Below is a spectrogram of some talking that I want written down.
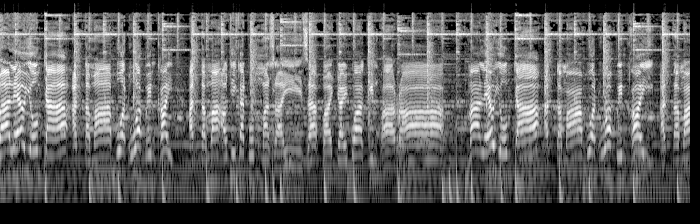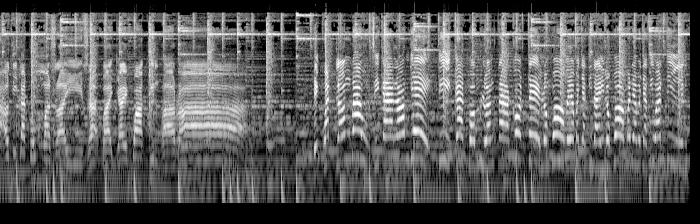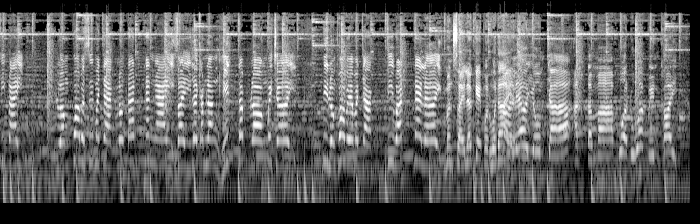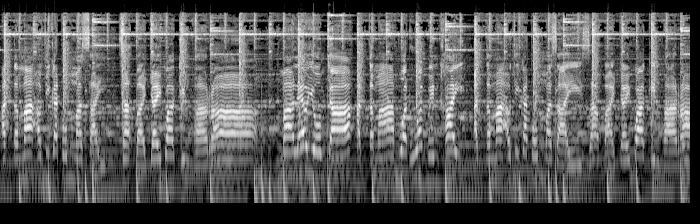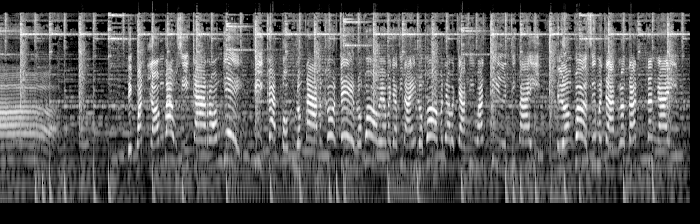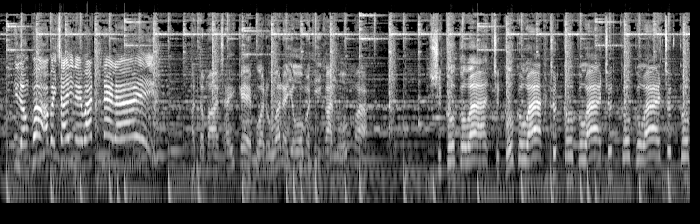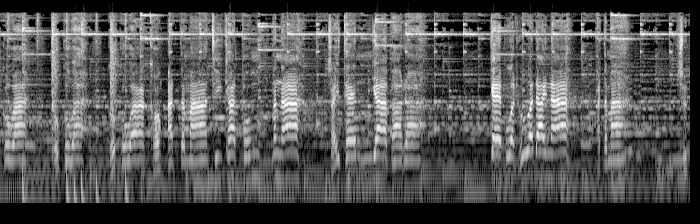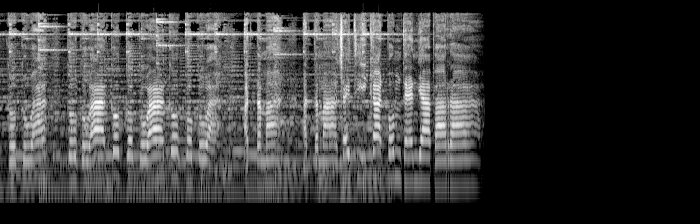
มาแล้วโยมจ๋าอัตมาปวดหัวเป็นไข้อัตมาเอาที่กัดผมมาใส่สบายใจกว่ากินพารา มาแล้วโยมจ๋าอัตมาปวดหัวเป็นไข้อัตมาเอาที่กัดผมมาใส่สบายใจกว่ากินพารา เด็กวัดร้องเบ้าสีการ้องเย่ที่คาดผมหลวงตาโคตรเท่หลวงพ่อไปเอามาจากที่ไหนหลวงพ่อไม่ได้เอามาจากที่วัดที่อื่นที่ไกล หลวงพ่อไปซื้อมาจากโลตัสนั่นไง ใส่เลยกำลังฮิตรับรองไม่เชย นี่หลวงพ่อไปเอามาจากที่วัดแน่เลย มันใส่แล้วแก้ปวดหัวได้แล้วโยมจ๋าอัตมาปวดหัวเป็นไข้อัตมาเอาที่กัดผมมาใส่ สบายใจกว่ากินพารา มาแล้วโยมจ๋าอัตมาปวดหัวเป็นไข้อัตมาเอาที่กัดผมมาใส่ สบายใจกว่ากินพาราเด็กวัดร้องเบ้าสีการ้องเย่ที่คาดผมหลวงตามันโคตรเทพหลวงพ่อไปเอามาจากที่ไหน หลวงพ่อไม่ได้เอามาจากที่วัดที่อื่นที่ไกลแต่หลวงพ่อซื้อมาจากโลตัสนั่นไงนี่หลวงพ่อเอาไปใช้ในวัดแน่เลยอัตมาใช้แก้ปวดหัวนะโยมอะที่คาดผมอะชุดโกโกวาชุดโกโกวาชุดโกโกวาชุดโกโกวาชุดโกโกวาโกโกวา โกโกวาของอัตมาที่คาดผมนั่นนะใช้แทนยาพารา แก้ปวดหัวได้นะอัตมา ชุดโกโกวาโกโกวาโกโกโกวาโกโกโกวาอัตมา อัตมาใช้ที่คาดผมแทนยาพารา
